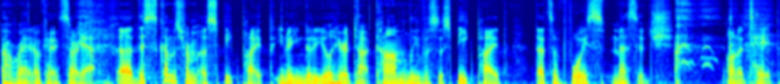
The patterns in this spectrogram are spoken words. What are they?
Oh, right. Okay. Sorry. Yeah. Uh, this comes from a speak pipe. You know, you can go to you'llhearit.com and leave us a speak pipe. That's a voice message on a tape.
